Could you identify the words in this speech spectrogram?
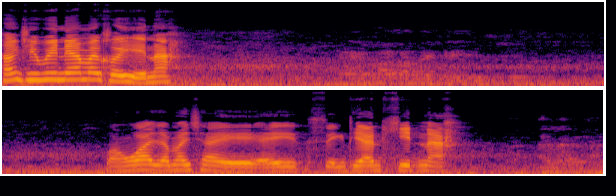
ทั้งชีวิตเนี้ยไม่เคยเห็นนะแม่พ่อก็ไม่เคยเห็นหวังว่าจะไม่ใช่ไอสิ่งที่อันคิดนะอะไรนะ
